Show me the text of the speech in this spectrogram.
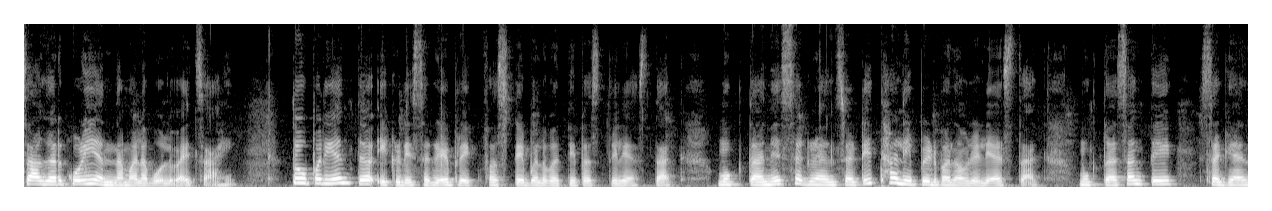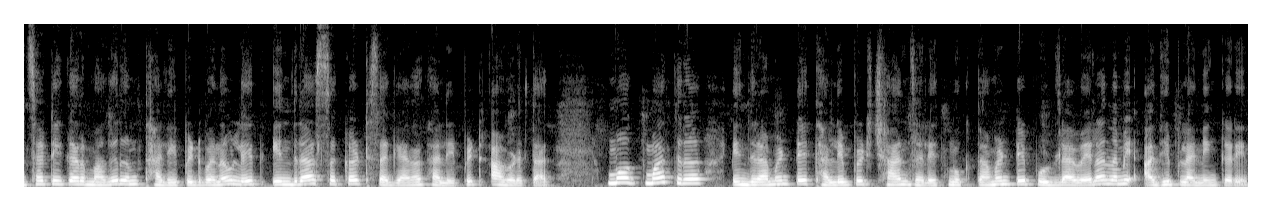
सागर कोळी यांना मला बोलवायचं आहे. तोपर्यंत इकडे सगळे ब्रेकफास्ट टेबलवरती बसलेले असतात. मुक्ताने सगळ्यांसाठी थालीपीठ बनवलेले असतात. मुक्ता सांगते सगळ्यांसाठी गरमागरम थालीपीठ बनवलेत. इंद्रा सकट सगळ्यांना थालीपीठ आवडतात. मग मात्र इंद्रा म्हणते थालीपीठ छान झालेत. मुक्ता म्हणते पुढल्या वेळेला ना मी आधी प्लॅनिंग करेन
